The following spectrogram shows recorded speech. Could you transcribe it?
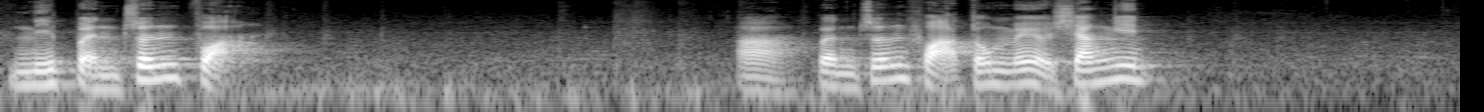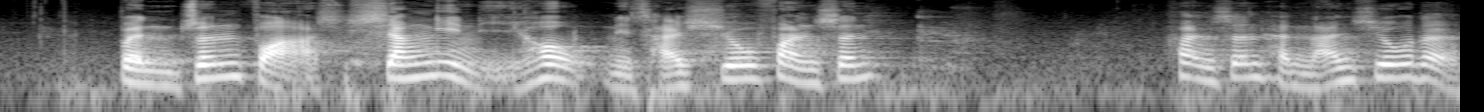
你本尊法啊，本尊法都没有相应，本尊法相应以后，你才修放生。放生很难修的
